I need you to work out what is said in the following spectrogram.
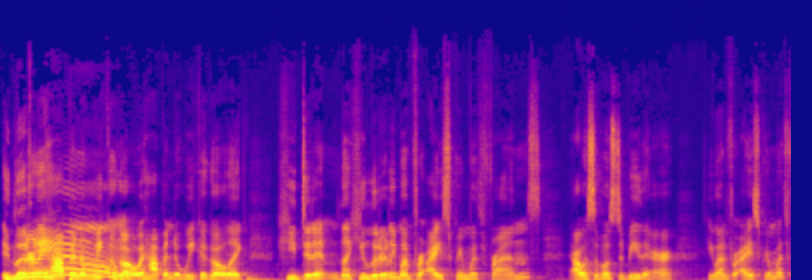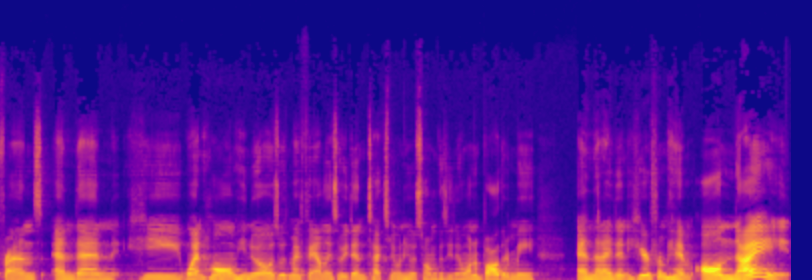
It literally happened a week ago. It happened a week ago. Like he didn't like he literally went for ice cream with friends. I was supposed to be there. He went for ice cream with friends and then he went home. He knew I was with my family, so he didn't text me when he was home because he didn't want to bother me. And then I didn't hear from him all night.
